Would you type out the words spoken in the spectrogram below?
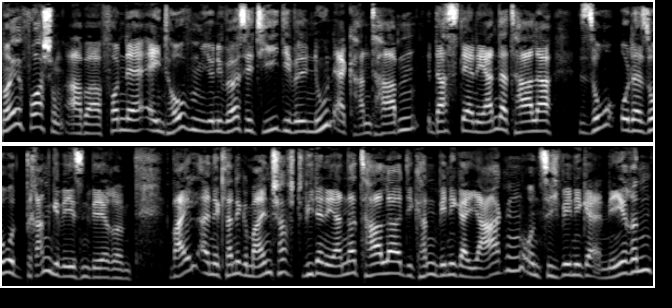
Neue Forschung aber von der Eindhoven University, die will nun erkannt haben, dass der Neandertaler so oder so dran gewesen wäre. Weil eine kleine Gemeinschaft wie der Neandertaler, die kann weniger jagen und sich weniger ernähren.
